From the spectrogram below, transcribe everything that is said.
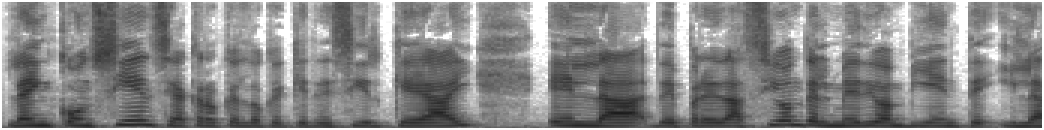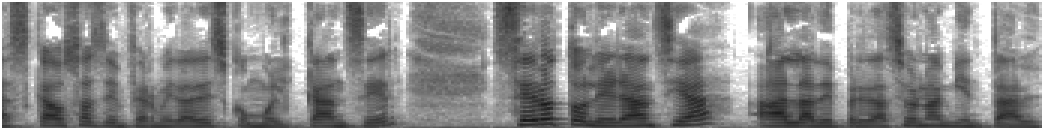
la inconsciencia, creo que es lo que quiere decir, que hay en la depredación del medio ambiente y las causas de enfermedades como el cáncer? Cero tolerancia a la depredación ambiental.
